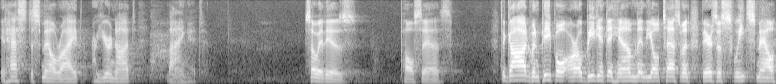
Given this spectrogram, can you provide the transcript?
It has to smell right, or you're not buying it. So it is, Paul says. To God, when people are obedient to Him in the Old Testament, there's a sweet smell,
